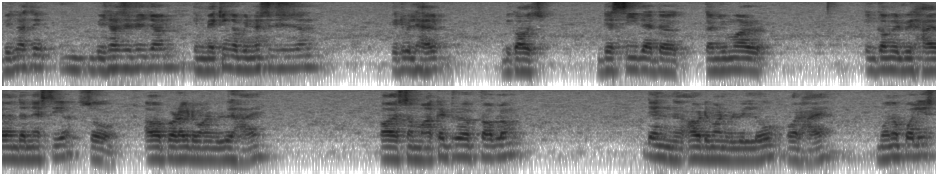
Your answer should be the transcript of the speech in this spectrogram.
Business business decision in making a business decision it will help because they see that the consumer income will be high on the next year so our product demand will be high. Or some market problem then our demand will be low or high. Monopolist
